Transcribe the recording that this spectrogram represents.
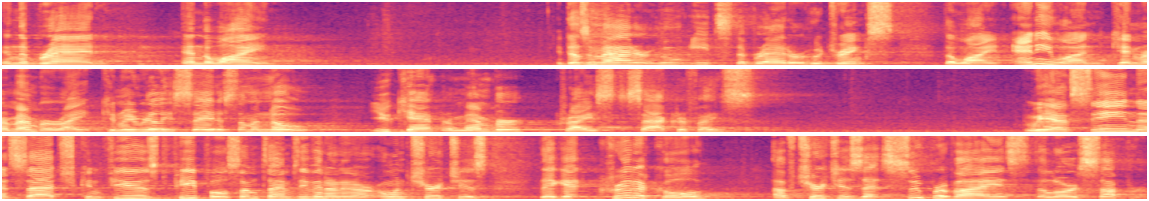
in the bread and the wine. It doesn't matter who eats the bread or who drinks the wine. Anyone can remember, right? Can we really say to someone, no, you can't remember Christ's sacrifice? We have seen that such confused people, sometimes even in our own churches, they get critical of churches that supervise the Lord's Supper.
